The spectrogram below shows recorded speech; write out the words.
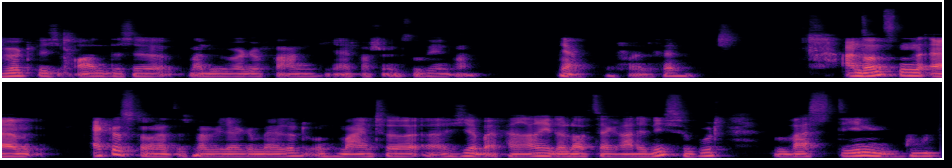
wirklich ordentliche Manöver gefahren, die einfach schön zu sehen waren. Ja, auf alle Fälle. Ansonsten, ähm, Ecclestone hat sich mal wieder gemeldet und meinte, äh, hier bei Ferrari, da läuft's ja gerade nicht so gut. Was denen gut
